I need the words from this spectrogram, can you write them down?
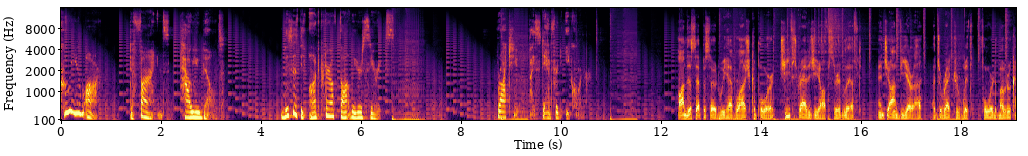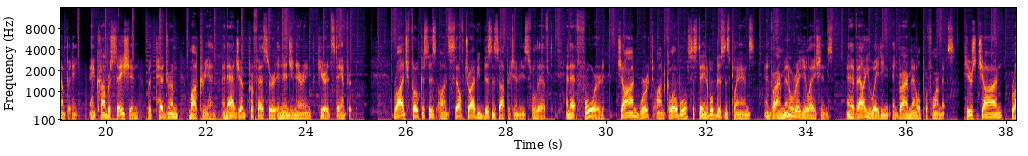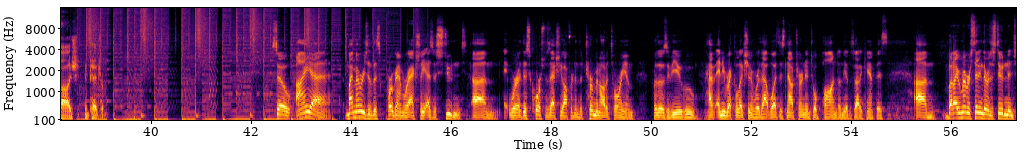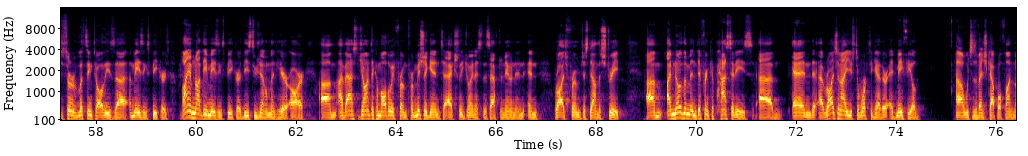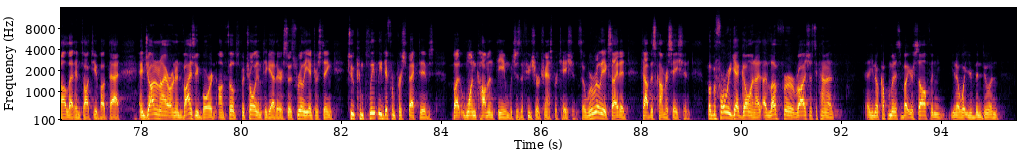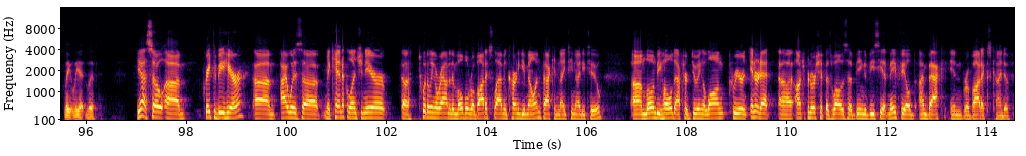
Who you are defines how you build. This is the Entrepreneurial Thought Leaders Series, brought to you by Stanford eCorner. On this episode, we have Raj Kapoor, Chief Strategy Officer at Lyft, and John Viera, a director with Ford Motor Company, and conversation with Pedram Mokrian, an adjunct professor in engineering here at Stanford. Raj focuses on self driving business opportunities for Lyft, and at Ford, John worked on global sustainable business plans, environmental regulations, and evaluating environmental performance. Here's John, Raj, and Pedram. So I, uh, my memories of this program were actually as a student, um, where this course was actually offered in the Terman Auditorium. For those of you who have any recollection of where that was, it's now turned into a pond on the other side of campus. Um, but I remember sitting there as a student and just sort of listening to all these uh, amazing speakers. I am not the amazing speaker. These two gentlemen here are. Um, I've asked John to come all the way from, from Michigan to actually join us this afternoon, and, and Raj from just down the street. Um, I know them in different capacities, um, and uh, Raj and I used to work together at Mayfield, uh, which is a venture capital fund, and I'll let him talk to you about that. And John and I are on an advisory board on Phillips Petroleum together, so it's really interesting. Two completely different perspectives, but one common theme, which is the future of transportation. So we're really excited to have this conversation. But before we get going, I'd, I'd love for Raj just to kind of, uh, you know, a couple minutes about yourself and you know what you've been doing lately at Lyft. Yeah. So. Um great to be here. Um, I was a mechanical engineer uh, twiddling around in the mobile robotics lab in Carnegie Mellon back in 1992. Um, lo and behold, after doing a long career in internet uh, entrepreneurship as well as uh, being a VC at Mayfield, I'm back in robotics kind of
